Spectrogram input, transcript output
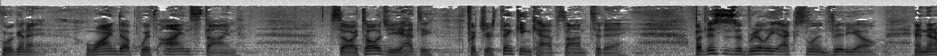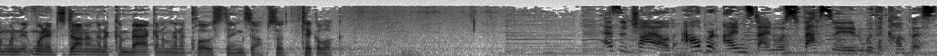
We're going to wind up with Einstein. So I told you you had to put your thinking caps on today. But this is a really excellent video. And then when, when it's done, I'm going to come back and I'm going to close things up. So take a look. As a child, Albert Einstein was fascinated with a compass.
